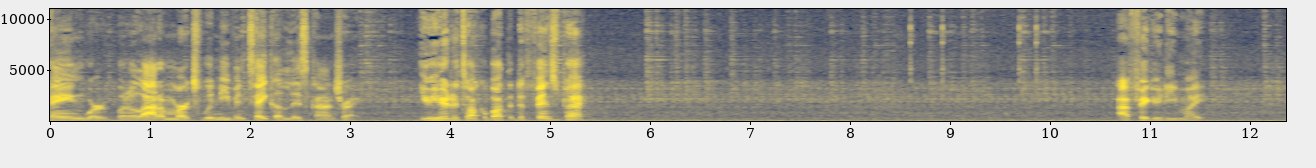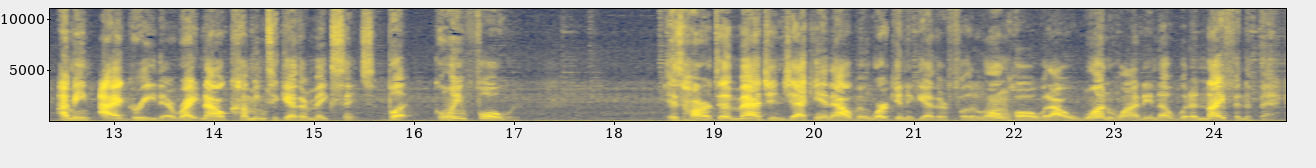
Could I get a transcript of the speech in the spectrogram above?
paying work, but a lot of mercs wouldn't even take a list contract. You here to talk about the defense pact? I figured he might. I mean, I agree that right now coming together makes sense, but going forward, it's hard to imagine Jackie and Alban working together for the long haul without one winding up with a knife in the back.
